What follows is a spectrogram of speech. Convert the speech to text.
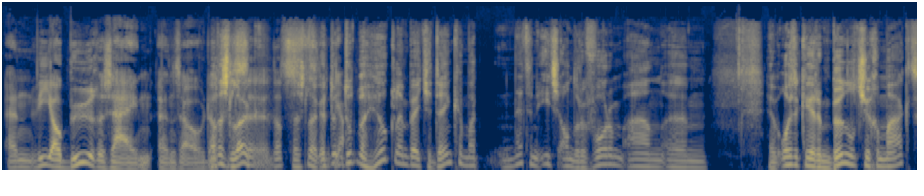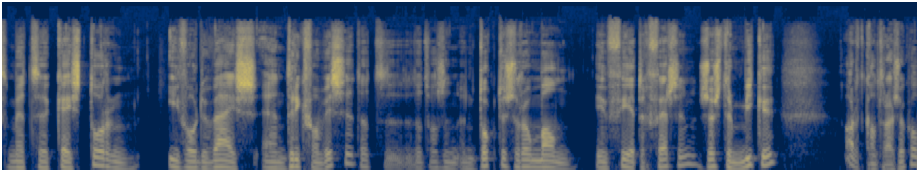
En wie jouw buren zijn en zo. Dat, is leuk. eh, dat, is leuk. Het ja. doet me een heel klein beetje denken, maar net een iets andere vorm aan. ehm, we hebben ooit een keer een bundeltje gemaakt met eh, Kees Torn, Ivo de Wijs en Driek van Wissen. Dat, eh, dat was een, een doktersroman in 40 versen. Zuster Mieke. Oh, dat kan trouwens ook wel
